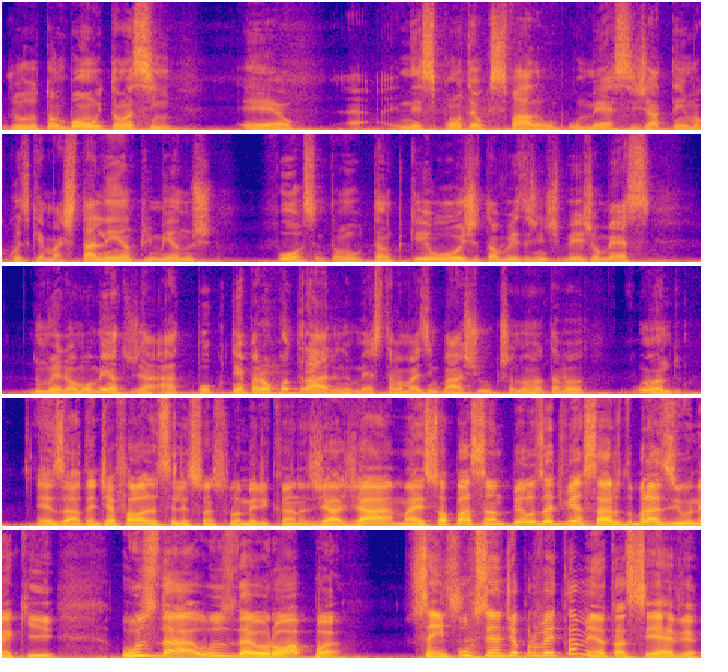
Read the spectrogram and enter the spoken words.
um jogador tão bom. Então, assim, é, nesse ponto é o que se fala. O, o Messi já tem uma coisa que é mais talento e menos força. Então, o tanto que hoje talvez a gente veja o Messi no melhor momento. Já há pouco tempo era o contrário, né? O Messi estava mais embaixo e o Cristiano Ronaldo estava voando. Exato, a gente vai falar das seleções sul-americanas já já, mas só passando pelos adversários do Brasil, né? Que os da, os da Europa, 100% de aproveitamento. A Sérvia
